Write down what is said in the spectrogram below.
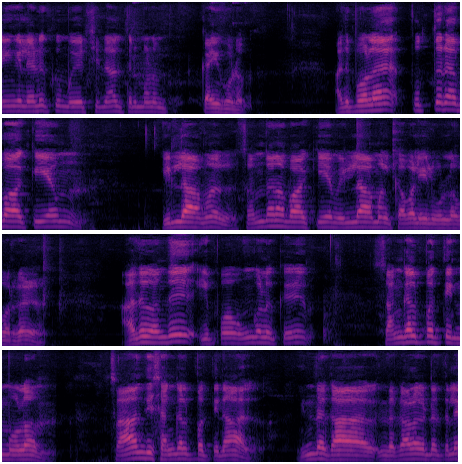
நீங்கள் எடுக்கும் முயற்சினால் திருமணம் கைகூடும். அதுபோல் புத்திர பாக்கியம் இல்லாமல் சந்தன பாக்கியம் இல்லாமல் கவலையில் உள்ளவர்கள் அது வந்து இப்போ உங்களுக்கு சங்கல்பத்தின் மூலம் சாந்தி சங்கல்பத்தினால் இந்த கா இந்த காலகட்டத்தில்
